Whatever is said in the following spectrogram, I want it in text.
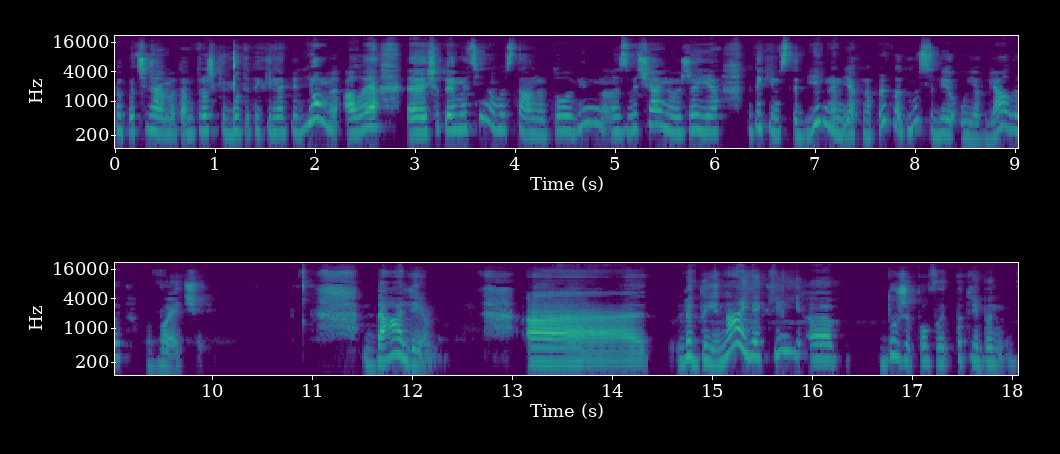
Ми починаємо там трошки бути такі на підйоми, але е, щодо емоційного стану, то він звичайно вже є не таким стабільним, як, наприклад, ми собі уявляли ввечері. Далі е, людина, якій е, дуже потрібен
